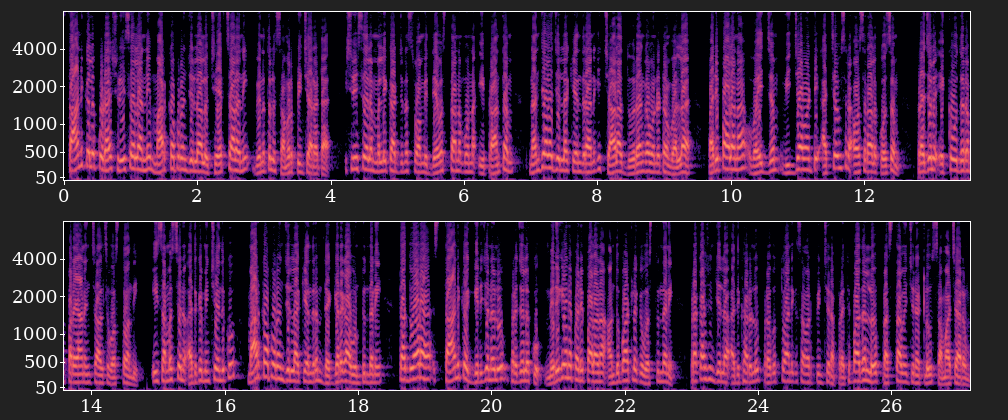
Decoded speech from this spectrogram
స్థానికులు కూడా శ్రీశైలాన్ని మార్కాపురం జిల్లాలో చేర్చాలని వినతులు సమర్పించారట. శ్రీశైలం మల్లికార్జున స్వామి దేవస్థానం ఉన్న ఈ ప్రాంతం నంద్యాల జిల్లా కేంద్రానికి చాలా దూరంగా ఉండటం వల్ల పరిపాలన వైద్యం విద్య వంటి అత్యవసర అవసరాల కోసం ప్రజలు ఎక్కువ దూరం ప్రయాణించాల్సి వస్తోంది. ఈ సమస్యను అధిగమించేందుకు మార్కాపురం జిల్లా కేంద్రం దగ్గరగా ఉంటుందని తద్వారా స్థానిక గిరిజనులు ప్రజలకు మెరుగైన పరిపాలన అందుబాటులోకి వస్తుందని ప్రకాశం జిల్లా అధికారులు ప్రభుత్వానికి సమర్పించిన ప్రతిపాదనలో ప్రస్తావించినట్లు సమాచారం.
